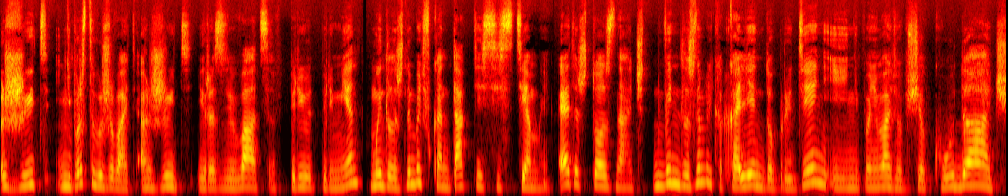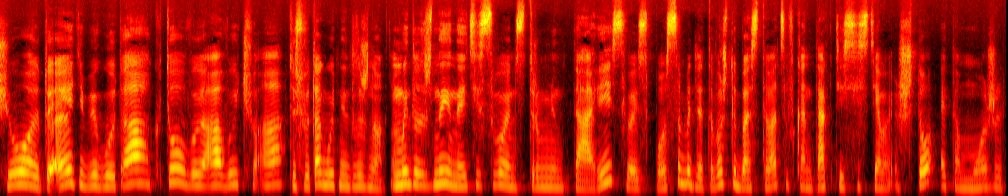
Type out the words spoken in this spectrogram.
жить, не просто выживать, а жить и развиваться в период перемен, мы должны быть в контакте с системой. Это что значит? Вы не должны быть как олень добрый день и не понимать вообще, куда, что, это эти бегут, а кто вы, а вы что, а. То есть вот так быть не должно. Мы должны найти свой инструментарий, свои способы для того, чтобы оставаться в контакте с системой. Что это может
